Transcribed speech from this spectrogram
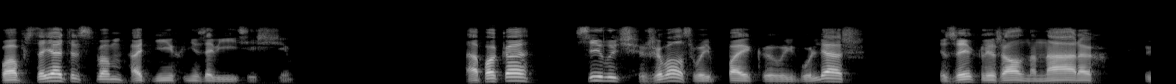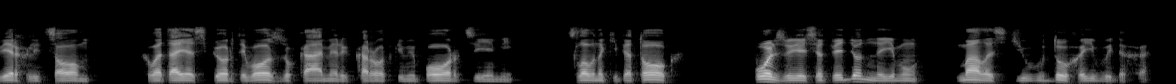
по обстоятельствам от них независящим. А пока Силыч жевал свой пайковый гуляш, Зэк лежал на нарах, вверх лицом, хватая спертый воздух камеры короткими порциями, словно кипяток, пользуясь отведенной ему малостью вдоха и выдоха.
